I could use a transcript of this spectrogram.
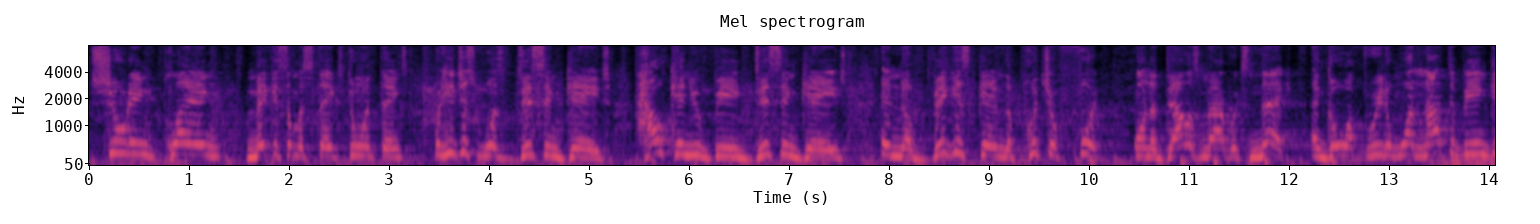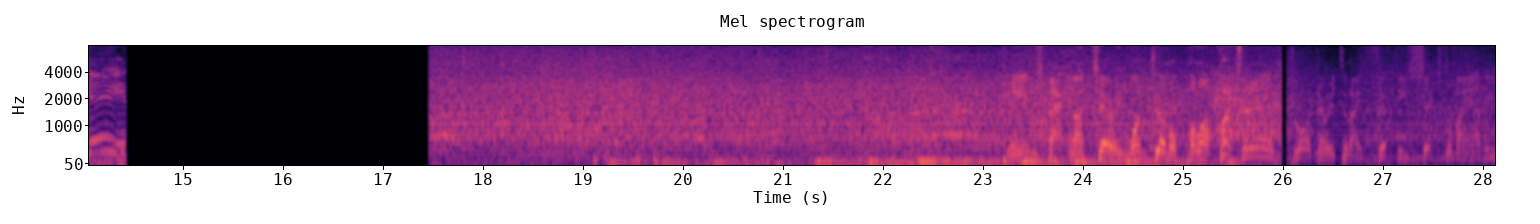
shooting, playing, making some mistakes, doing things, but he just was disengaged. How can you be disengaged in the biggest game to put your foot on the Dallas Mavericks' neck and go up three to one, not to be engaged. Back on Terry. One dribble, pull up, puts it in. Extraordinary tonight. 56 for Miami,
